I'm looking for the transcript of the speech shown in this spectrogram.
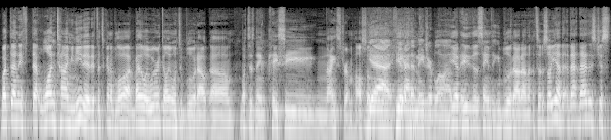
but then if that one time you need it, if it's going to blow out. By the way, we weren't the only ones who blew it out. Um, what's his name? Casey Nystrom. Also, Yeah, he, had, a major blowout. He, had, he did the same thing. He blew it out on that. So, so yeah, that, that that is just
